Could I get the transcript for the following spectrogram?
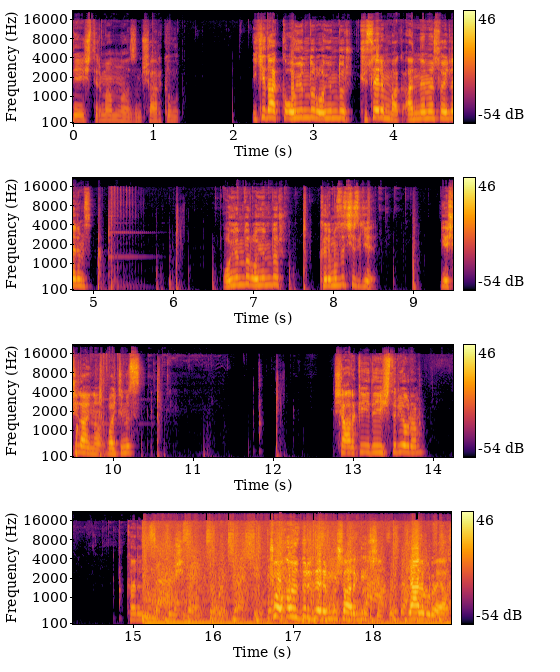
değiştirmem lazım. Şarkı... İki dakika oyundur oyundur. Küserim bak. Anneme söylerim. Oyundur oyundur. Kırmızı çizgi. Yeşil ayna. Bacınız. Şarkıyı değiştiriyorum. Karını şimdi. Çok özür dilerim bu şarkı için. Gel buraya.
